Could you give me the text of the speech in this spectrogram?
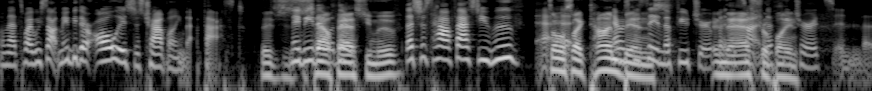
And that's why we saw it. Maybe they're always just traveling that fast. That's just Maybe how fast you move. That's just how fast you move. It's almost like time I was gonna say bends in the future, in the it's astral not in plane. the future. It's in the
